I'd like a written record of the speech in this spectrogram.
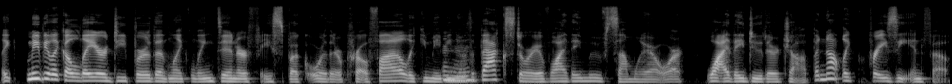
like maybe like a layer deeper than like LinkedIn or Facebook or their profile. Like you maybe know Mhm. the backstory of why they moved somewhere or why they do their job, but not like crazy info.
